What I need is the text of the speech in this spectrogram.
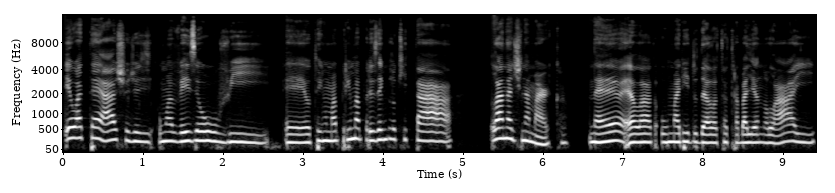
Eu até acho, de- uma vez eu ouvi, é, eu tenho uma prima, por exemplo, que tá lá na Dinamarca, né? Ela, o marido dela tá trabalhando lá e,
